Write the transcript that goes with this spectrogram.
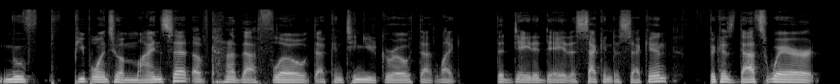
move people into a mindset of kind of that flow, that continued growth, that like the day to day, the second to second, because that's where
